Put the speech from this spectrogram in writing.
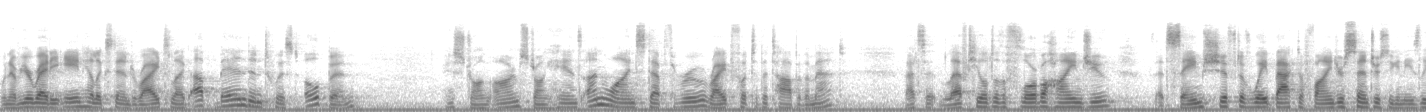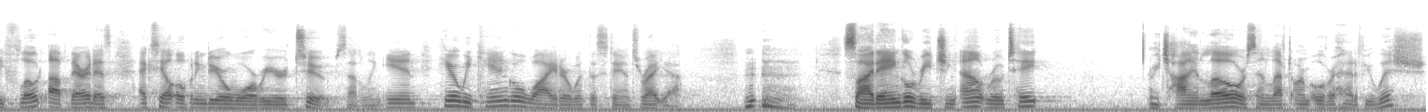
Whenever you're ready, inhale, extend right leg up, bend and twist open. Strong arms, strong hands. Unwind, step through, right foot to the top of the mat. That's it. Left heel to the floor behind you. That same shift of weight back to find your center so you can easily float up. There it is. Exhale, opening to your warrior two. Settling in. Here we can go wider with the stance, right? Yeah. Side angle, reaching out, rotate. Reach high and low or send left arm overhead if you wish.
